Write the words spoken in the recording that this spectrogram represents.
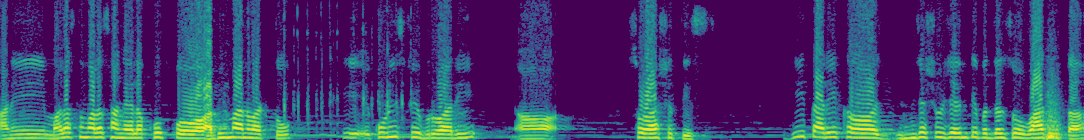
आणि मलाच तुम्हाला सांगायला खूप अभिमान वाटतो की एकोणीस फेब्रुवारी सोळाशे तीस. ही तारीख म्हणजे शिवजयंतीबद्दल जो वाद होता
